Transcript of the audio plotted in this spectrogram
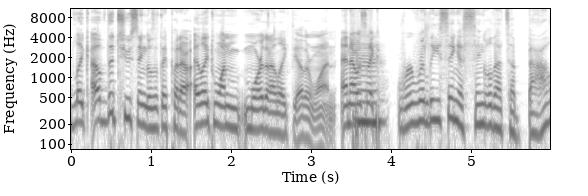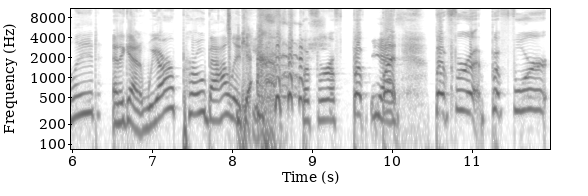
like of the two singles that they put out. I liked one more than I liked the other one. And I was like, Mm-hmm. we're releasing a single that's a ballad. And again, we are pro ballad Yeah. here. but for a but Yes. but but for but for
